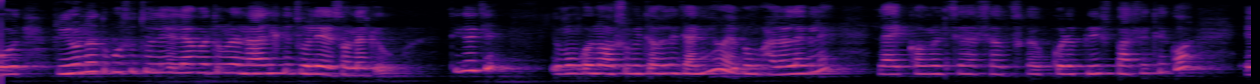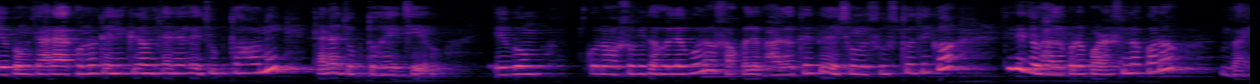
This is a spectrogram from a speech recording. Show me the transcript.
ওই প্রিয়নাথ বসু চলে এলে আবার তোমরা না লিখে চলে এসো না কেউ, ঠিক আছে? এবং কোনো অসুবিধা হলে জানিও এবং ভালো লাগলে লাইক কমেন্ট শেয়ার সাবস্ক্রাইব করে প্লিজ পাশে থেকো। এবং যারা এখনও টেলিগ্রাম চ্যানেলে যুক্ত হওনি, তারা যুক্ত হয়েছেও। এবং কোনো অসুবিধা হলে বলো, সকলে ভালো থেকো এই সময় সুস্থ থেকো। ঠিক আছে, ভালো করে পড়াশোনা করো। বাই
